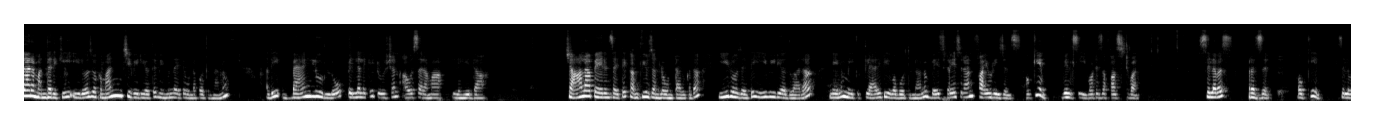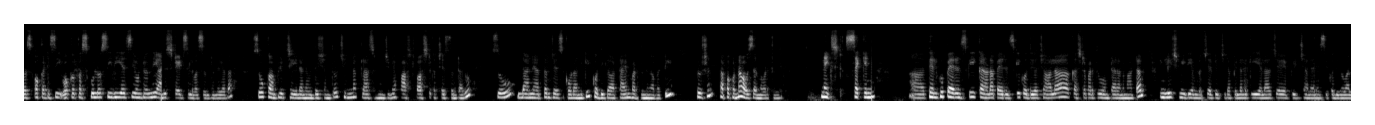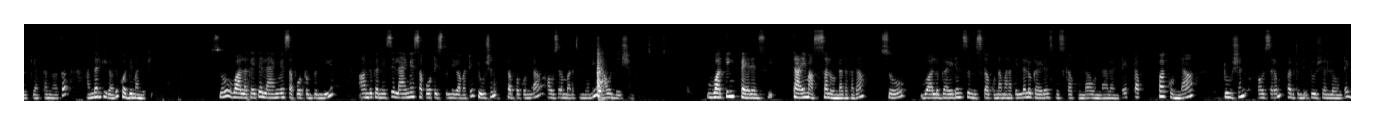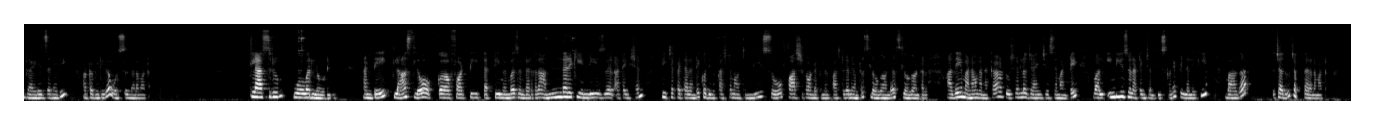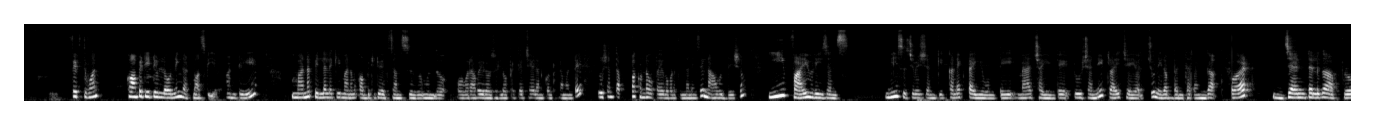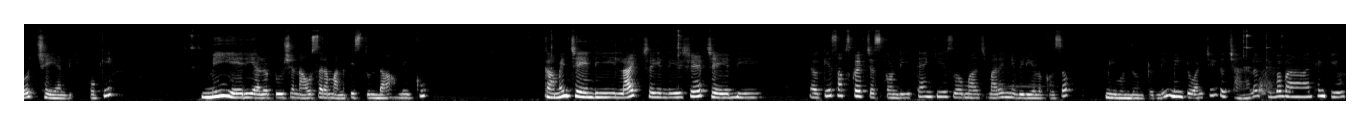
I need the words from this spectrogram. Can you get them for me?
నమస్కారం అందరికీ. ఈరోజు ఒక మంచి వీడియోతో మీ ముందైతే ఉండబోతున్నాను. అది బెంగళూరులో పిల్లలకి ట్యూషన్ అవసరమా? లేదా? చాలా పేరెంట్స్ అయితే కన్‌ఫ్యూజన్‌లో ఉంటారు కదా! ఈరోజైతే ఈ వీడియో ద్వారా నేను మీకు క్లారిటీ ఇవ్వబోతున్నాను. Based based on five reasons. Okay. Will see what is the first one. Syllabus present. Okay. Syllabus ఒకటి సి ఒక్కొక్క స్కూల్‌లో సిబిఎస్ఈ ఉంటుంది. అది స్టేట్ సిలబస్ ఉంటుంది కదా! సో, కంప్లీట్ చేయాలనే ఉద్దేశంతో చిన్న క్లాస్ నుంచినే ఫాస్ట్ ఫాస్ట్‌గా చేస్తుంటారు. సో, దాన్ని అర్థం చేసుకోవడానికి కొద్దిగా టైం పడుతుంది కాబట్టి ట్యూషన్ తప్పకుండా అవసరం పడుతుంది. నెక్స్ట్ సెకండ్ తెలుగు పేరెంట్స్‌కి, కన్నడ పేరెంట్స్‌కి కొద్దిగా చాలా కష్టపడుతూ ఉంటారనమాట. ఇంగ్లీష్ మీడియంలో చేర్పించిన పిల్లలకి ఎలా చేర్పించాలి అనేసి కొద్దిగా వాళ్ళకి అర్థం కాక అందరికీ కాదు కొద్దిమందికి. సో, వాళ్ళకైతే లాంగ్వేజ్ సపోర్ట్ ఉంటుంది. అందుకనేసి లాంగ్వేజ్ సపోర్ట్ ఇస్తుంది కాబట్టి ట్యూషన్ తప్పకుండా అవసరం పడుతుందని నా ఉద్దేశం వర్కింగ్ పేరెంట్స్‌కి టైం అస్సలు ఉండదు కదా! సో, వాళ్ళు గైడెన్స్ మిస్ కాకుండా మన పిల్లలు గైడెన్స్ మిస్ కాకుండా ఉండాలంటే తప్పకుండా ట్యూషన్ అవసరం పడుతుంది. ట్యూషన్‌లో ఉంటే గైడెన్స్ అనేది ఆటోమేటిక్‌గా వస్తుందన్నమాట క్లాస్ రూమ్ ఓవర్‌లోడింగ్. అంటే క్లాస్‌లో ఒక 40, 30 మెంబర్స్ ఉంటారు కదా! అందరికీ ఇండివిజువల్ అటెన్షన్ టీచర్ పెట్టాలంటే కొద్దిగా కష్టమవుతుంది. సో, ఫాస్ట్‌గా ఉండే పిల్లలు ఫాస్ట్‌గానే ఉంటారు. స్లోగా ఉంటారు స్లోగా ఉంటారు. అదే మనం కనుక ట్యూషన్‌లో జాయిన్ చేసామంటే వాళ్ళు ఇండివిజువల్ అటెన్షన్ తీసుకొని పిల్లలకి బాగా చదువు చెప్తారనమాట. Fifth one competitive learning atmosphere. అంటే మన పిల్లలకి మనం కాంపిటేటివ్ ఎగ్జామ్స్ ముందు ఓ రాబోయే రోజుల్లో ప్రిపేర్ చేయాలనుకుంటున్నామంటే ట్యూషన్ తప్పకుండా ఉపయోగపడుతుందనేసి నా ఉద్దేశం ఈ ఫైవ్ రీజన్స్ మీ సిచ్యువేషన్కి కనెక్ట్ అయ్యి ఉంటే, మ్యాచ్ అయ్యుంటే ట్యూషన్‌ని ట్రై చేయొచ్చు నిరభ్యంతరంగా. బట్ జెంటల్గా అప్రోచ్ చేయండి. ఓకే. మీ ఏరియాలో ట్యూషన్ అవసరం అనిపిస్తుందా మీకు? కామెంట్ చేయండి. లైక్ చేయండి. షేర్ చేయండి. ఓకే. సబ్స్క్రైబ్ చేసుకోండి. Thank you so much. మరిన్ని వీడియోల కోసం మీ ముందు ఉంటుంది. Mintu and Chintu channel. Okay. Baba thank you.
